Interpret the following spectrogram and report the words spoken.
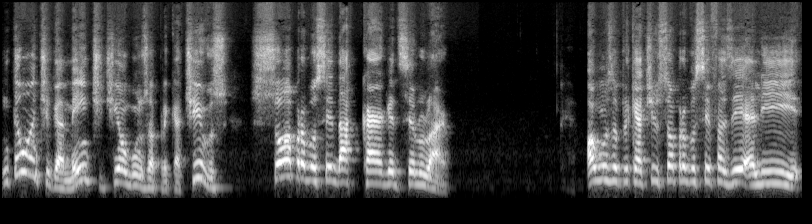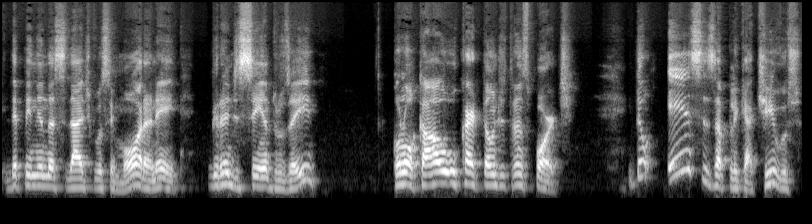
Então, antigamente, tinha alguns aplicativos só para você dar carga de celular. Alguns aplicativos só para você fazer ali, dependendo da cidade que você mora, né? Grandes centros aí, colocar o cartão de transporte. Então, esses aplicativos,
